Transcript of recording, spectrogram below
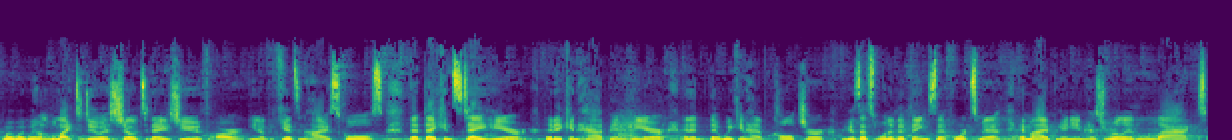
what we would like to do is show today's youth, our you know the kids in high schools, that they can stay here, that it can happen here, and that, that we can have culture because that's one of the things that Fort Smith, in my opinion, has really lacked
